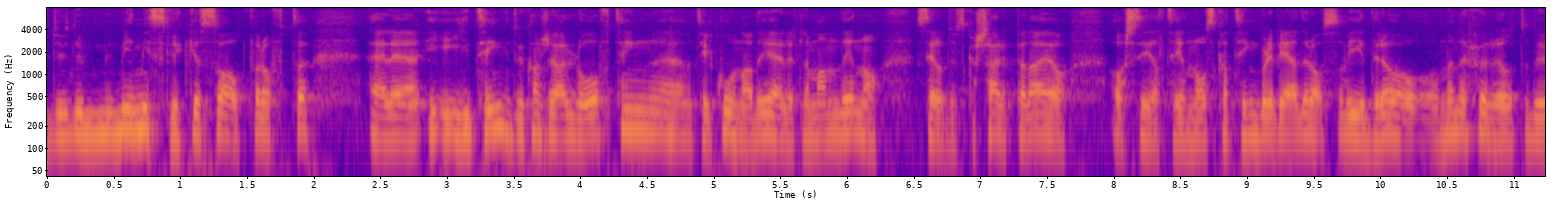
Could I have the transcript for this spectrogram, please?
du, du mislykkes så altfor ofte eller i, i, ting. Du kanskje har lovt ting eh, til kona di eller til mannen din og ser at du skal skjerpe deg og, og sier at nå skal ting bli bedre osv. Men du føler at du,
